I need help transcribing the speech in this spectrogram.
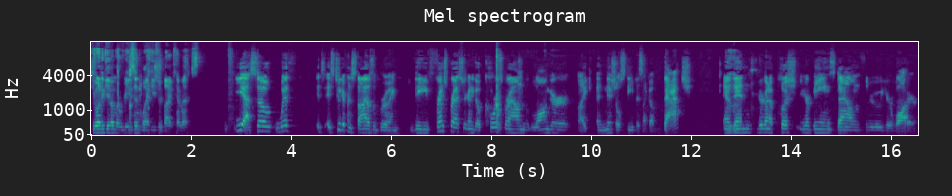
Do you want to give him a reason why he should buy Chemex? Yeah, so with it's it's two different styles of brewing. The French press, you're going to go coarse ground, longer, like initial steep is like a batch, and Mhm. then you're going to push your beans down through your water,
